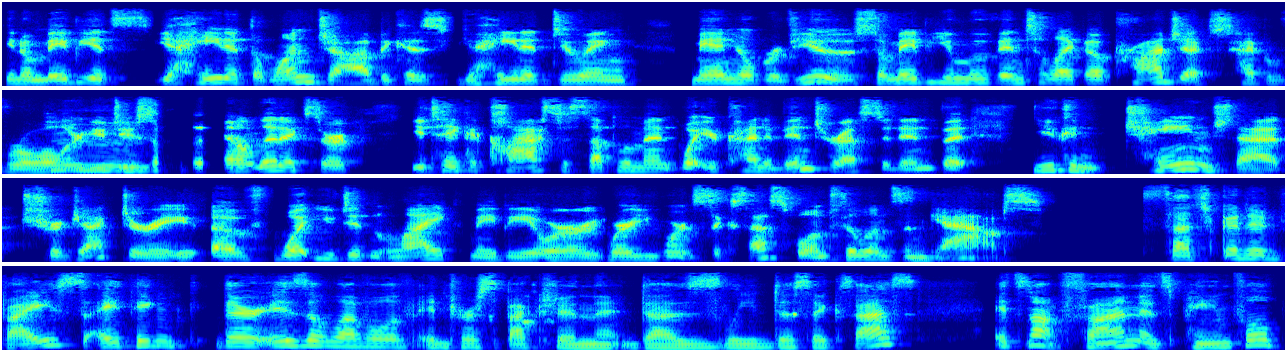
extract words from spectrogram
you know maybe it's you hated the one job because you hated doing manual reviews. So maybe you move into like a project type of role, mm. or you do mm. some analytics, or you take a class to supplement what you're kind of interested in. But you can change that trajectory of what you didn't like, maybe, or where you weren't successful, and fill in some gaps. Such good advice. I think there is a level of introspection that does lead to success. It's not fun, it's painful.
